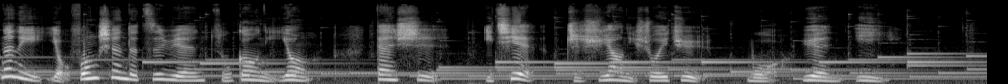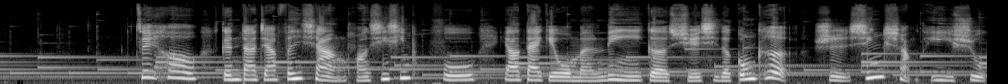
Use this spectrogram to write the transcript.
那里有丰盛的资源，足够你用。但是，一切只需要你说一句“我愿意”。最后，跟大家分享黄星星波符要带给我们另一个学习的功课，是欣赏的艺术。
